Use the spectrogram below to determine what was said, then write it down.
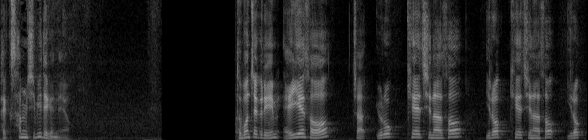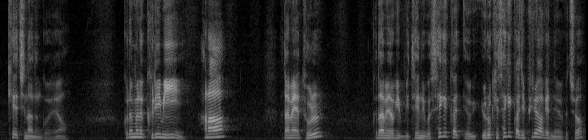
130이 되겠네요. 두 번째 그림 A에서 자 이렇게 지나서 이렇게 지나서 이렇게 지나는 거예요. 그러면은 그림이 하나, 그 다음에 둘, 그 다음에 여기 밑에 있는 이거 세 개까지 이렇게 세 개까지 필요하겠네요, 그렇죠?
